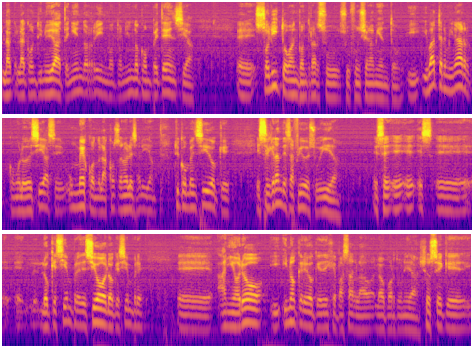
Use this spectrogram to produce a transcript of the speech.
la, continuidad, teniendo ritmo, teniendo competencia, eh, solito va a encontrar su, funcionamiento. Y, va a terminar, como lo decía hace un mes cuando las cosas no le salían. Estoy convencido que es el gran desafío de su vida. Es, eh, eh, lo que siempre deseó, lo que siempre añoró y, y no creo que deje pasar la, la oportunidad. Yo sé que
